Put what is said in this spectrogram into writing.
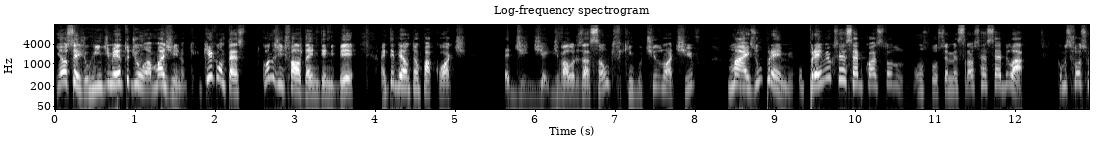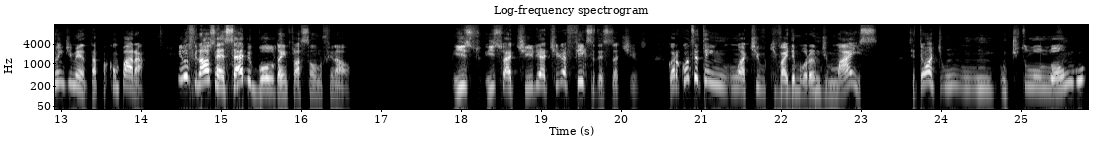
E ou seja, o rendimento de um. Imagina, o que, que, acontece? Quando a gente fala da NTNB, a NTNB não tem um pacote eh, de, de, de valorização que fica embutido no ativo mais um prêmio. O prêmio é que você recebe quase todo, vamos supor, semestral, você recebe lá. Como se fosse o rendimento, dá para comparar. E no final você recebe o bolo da inflação no final. Isso, isso é a tira e a tira fixa desses ativos. Agora, quando você tem um ativo que vai demorando demais, você tem um, um, um título longo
